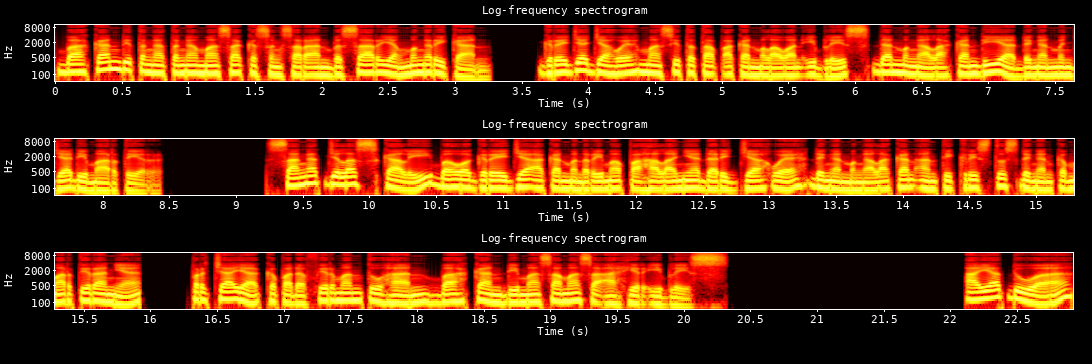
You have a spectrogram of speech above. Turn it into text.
Bahkan di tengah-tengah masa kesengsaraan besar yang mengerikan, gereja Yahweh masih tetap akan melawan iblis dan mengalahkan dia dengan menjadi martir. Sangat jelas sekali bahwa gereja akan menerima pahalanya dari Yahweh dengan mengalahkan antikristus dengan kemartirannya, percaya kepada firman Tuhan bahkan di masa-masa akhir iblis. Ayat 2,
